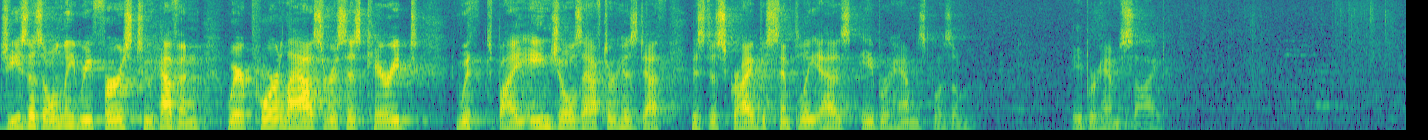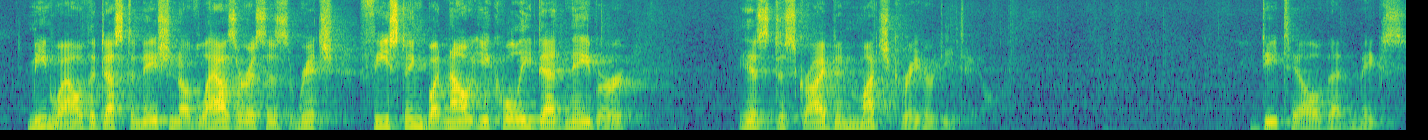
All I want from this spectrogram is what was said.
Jesus only refers to heaven where poor Lazarus is carried with, by angels after his death, is described simply as Abraham's bosom, Abraham's side. Meanwhile, the destination of Lazarus's rich, feasting, but now equally dead neighbor is described in much greater detail detail that makes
